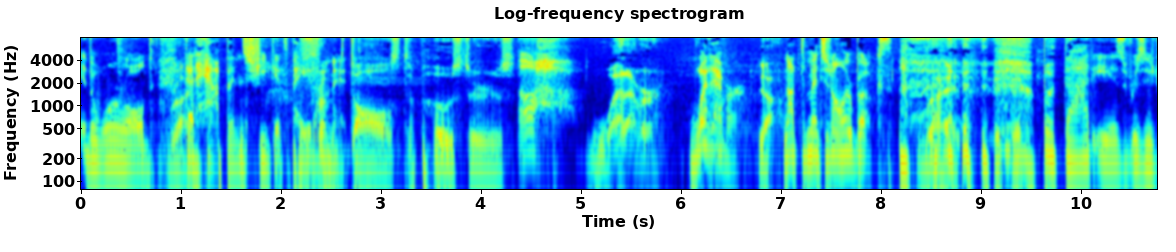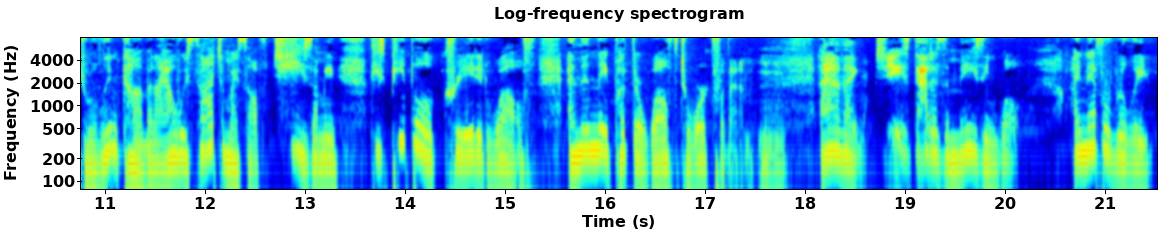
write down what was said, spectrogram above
the world Right. that happens, she gets paid From on it. dolls to posters, whatever. Whatever. Yeah. Not to mention all her books. Right. but that is residual income. And I always thought to myself, geez, I mean, these people created wealth and then they put their wealth to work for them. Mm-hmm. And I'm like, geez, that is amazing. Well, I never really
